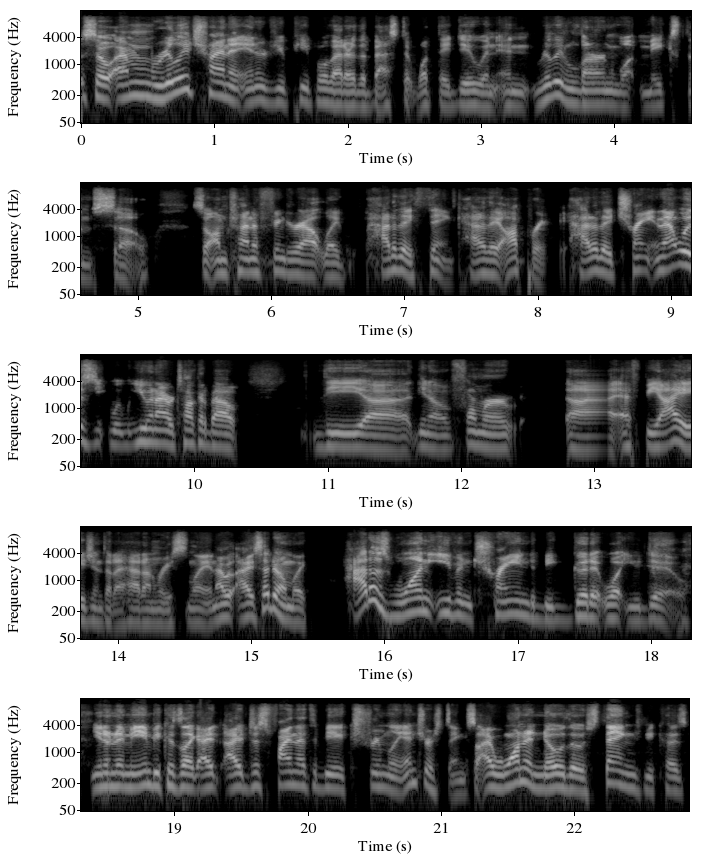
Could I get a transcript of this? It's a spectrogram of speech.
So I'm really trying to interview people that are the best at what they do and, and really learn what makes them so. So I'm trying to figure out like how do they think? How do they operate? How do they train? And that was you and I were talking about the uh, you know, former uh, FBI agent that I had on recently. And I, I said to him, like, how does one even train to be good at what you do? You know what I mean? Because like I, I just find that to be extremely interesting. So I want to know those things because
